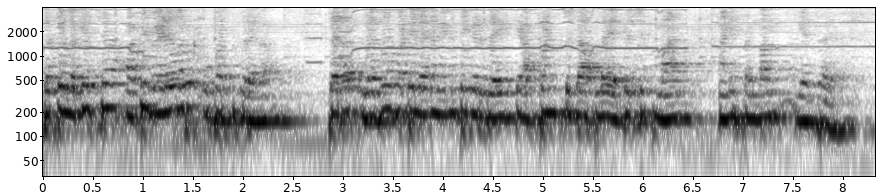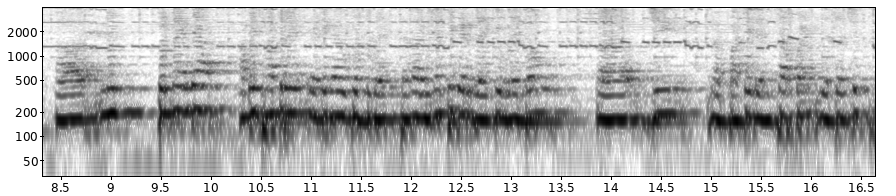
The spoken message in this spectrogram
तर तो लगेच अगदी वेळेवर उपस्थित राहिला. तर वैभव पाटील यांना विनंती करत आहे की आपण सुद्धा आपला यथोचित मान आणि सन्मान घ्यायचा आहे. मी पुन्हा एकदा अमित म्हात्रे या ठिकाणी उपस्थित आहेत त्यांना विनंती करीत आहे की वैभव जी पाटील यांचा आपण यथोचित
